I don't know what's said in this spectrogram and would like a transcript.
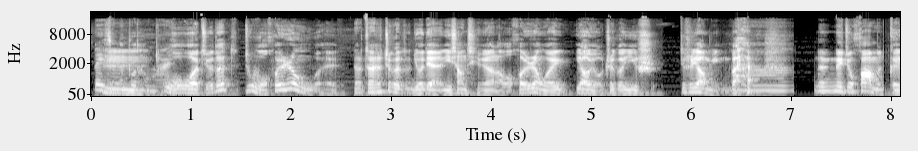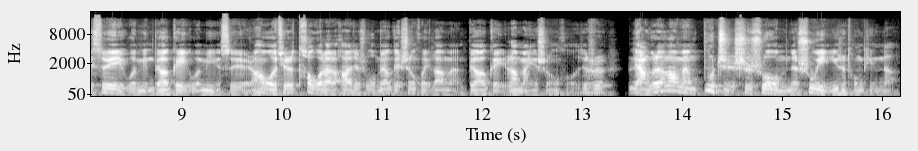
背景的不同而已。嗯我我觉得就我会认为，但是这个有点一厢情愿了。我会认为要有这个意识，就是要明白。嗯 那那句话嘛，给岁月以文明，不要给文明以岁月。然后我其实套过来的话，就是我们要给生活以浪漫，不要给浪漫以生活。就是两个人浪漫，不只是说我们的输赢是同频的，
